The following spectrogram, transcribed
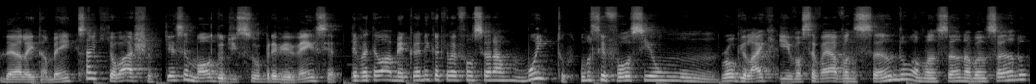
dela aí também também. Sabe o que eu acho? Que esse modo de sobrevivência ele vai ter uma mecânica que vai funcionar muito como se fosse um roguelike. E você vai avançando, avançando, avançando.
